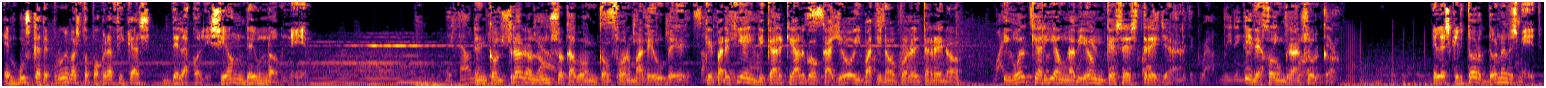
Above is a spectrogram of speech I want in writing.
en busca de pruebas topográficas de la colisión de un ovni. Encontraron un socavón con forma de V que parecía indicar que algo cayó y patinó por el terreno, igual que haría un avión que se estrella, y dejó un gran surco. El escritor Donald Smith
